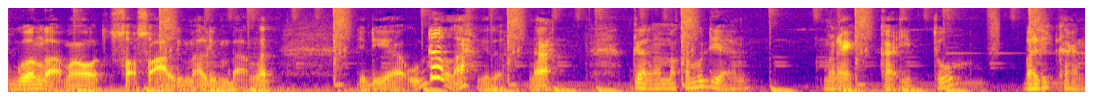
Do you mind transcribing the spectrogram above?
Gua nggak mau sok-sok alim-alim banget. Jadi ya udahlah gitu. Nah gak lama kemudian mereka itu balikan.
